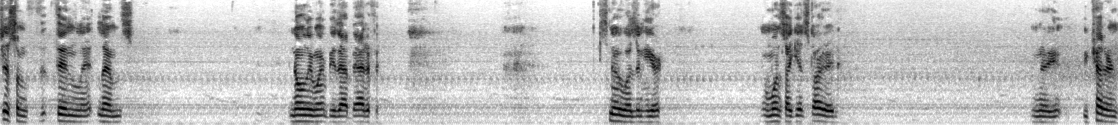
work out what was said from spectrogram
Just some th thin li limbs. It normally wouldn't be that bad if it, snow wasn't here. And once I get started, I'm going to be cutting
